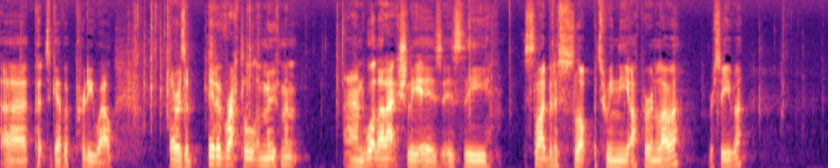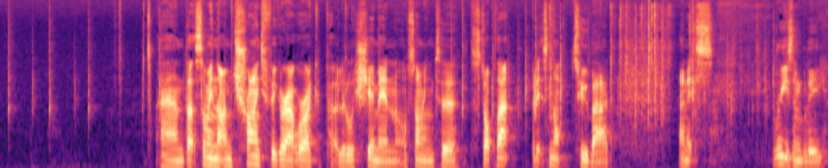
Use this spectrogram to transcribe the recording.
uh, put together pretty well. There is a bit of rattle and movement, and what that actually is, is the slight bit of slot between the upper and lower receiver. And that's something that I'm trying to figure out where I could put a little shim in or something to stop that, but it's not too bad. And it's reasonably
